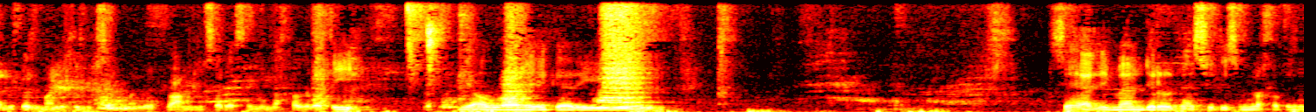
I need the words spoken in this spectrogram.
المؤلف المؤلف المسلم الوفى عن ثلاثة من حضرتي. يا الله يا كريم. صحيح الإمام جلال بن أسود اسم الخطيب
